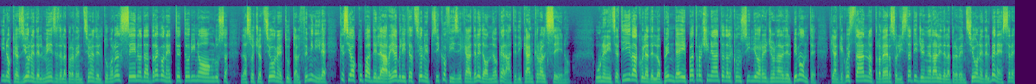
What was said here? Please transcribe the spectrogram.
in occasione del mese della prevenzione del tumore al seno da Dragonette Torino Onlus, l'associazione tutta al femminile che si occupa della riabilitazione psicofisica delle donne operate di cancro al seno. Un'iniziativa, quella dell'Open Day, patrocinata dal Consiglio regionale del Piemonte, che anche quest'anno, attraverso gli Stati Generali della Prevenzione e del Benessere,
